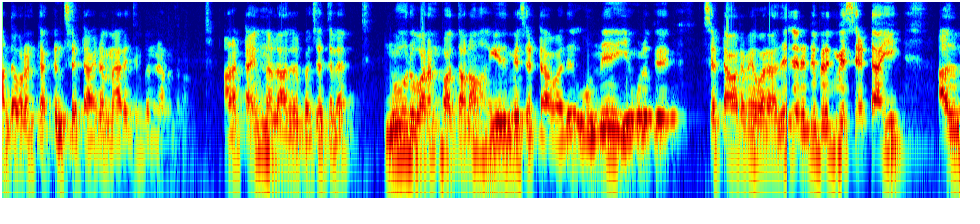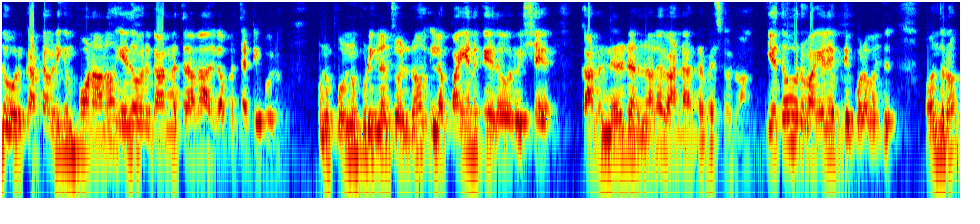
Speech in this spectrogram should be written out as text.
அந்த வரன் டக்குன்னு செட் ஆகிடும் மேரேஜ் என்பது நடந்துடும் ஆனா டைம் நல்லா இல்லாத பட்சத்துல நூறு வரன் பார்த்தாலும் எதுவுமே செட் ஆகாது. ஒண்ணு இவங்களுக்கு செட் ஆகிறமே வராது. ரெண்டு பேருக்குமே செட் ஆகி அது வந்து ஒரு கட்ட வரைக்கும் போனாலும் ஏதோ ஒரு காரணத்தினால அதுக்கப்புறம் தட்டி போயிடும். ஒன்று பொண்ணு பிடிக்கலன்னு சொல்லிடும் இல்லை பையனுக்கு ஏதோ ஒரு விஷய காரணம் நெருடனால வேண்டான்ற மாதிரி சொல்லுவாங்க. ஏதோ ஒரு வகையில இப்படி போல வந்து வந்துடும்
